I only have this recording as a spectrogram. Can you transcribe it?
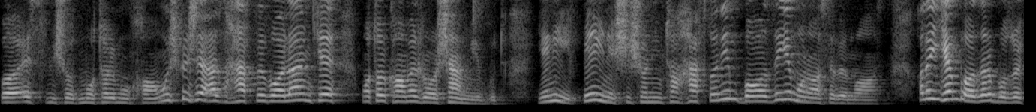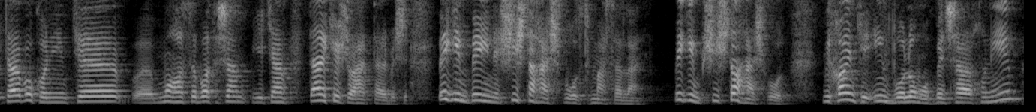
باعث می‌شد موتورمون خاموش بشه از هفت به بالا هم که موتور کامل روشن می بود یعنی بین 6.5 تا 7.5 بازه مناسب ماست. حالا یکم بازه رو بزرگتر بکنیم که محاسباتش هم یکم درکش راحت تر بشه. بگیم بین 6 تا 8 ولت مثلا. بگیم 6 تا 8 ولت. می‌خوایم که این ولوم رو بچرخونیم.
